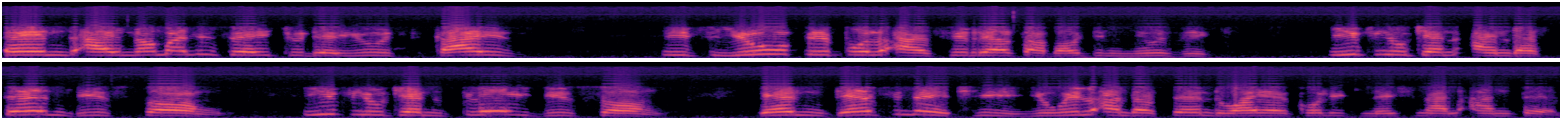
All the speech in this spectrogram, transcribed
And I normally say to the youth, guys, if you people are serious about the music, if you can understand this song, if you can play this song, then definitely you will understand why I call it national anthem.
